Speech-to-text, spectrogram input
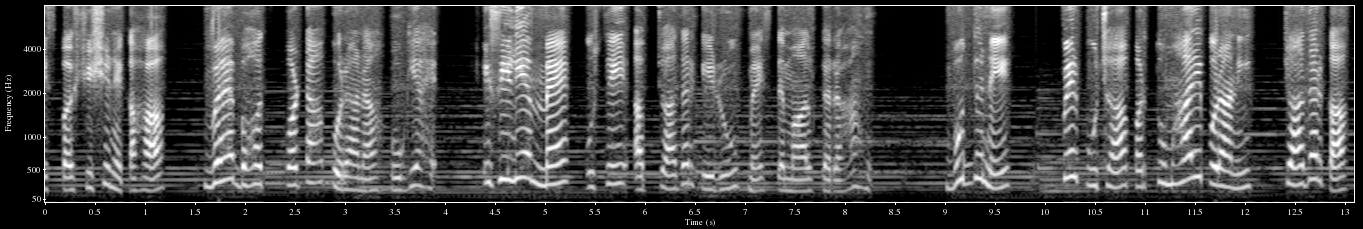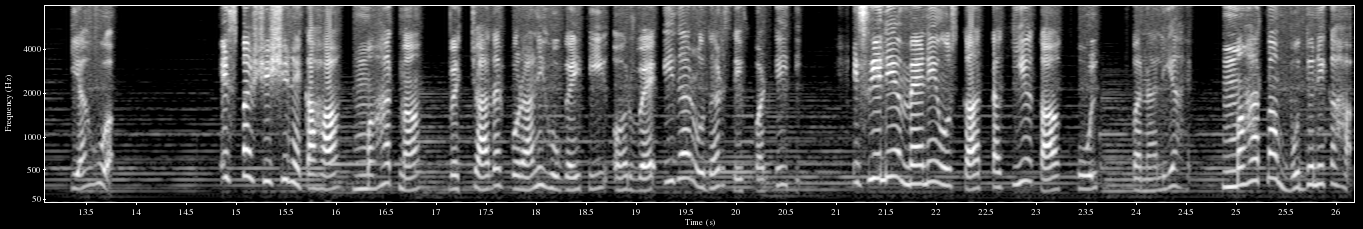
इस पर शिष्य ने कहा, वह बहुत फटा पुराना हो गया है। इसीलिए मैं उसे अब चादर के रूप में इस्तेमाल कर रहा हूँ। बुद्ध ने फिर पूछा, पर तुम्हारी पुरानी चादर का क्या हुआ? इस पर शिष्य ने कहा, महात्मा, वह चादर पुरानी हो गई थी और वह इधर उधर से फट गई थी। इसीलिए मैंने उसका तकिए का खोल बना लिया है। महात्मा बुद्ध ने कहा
